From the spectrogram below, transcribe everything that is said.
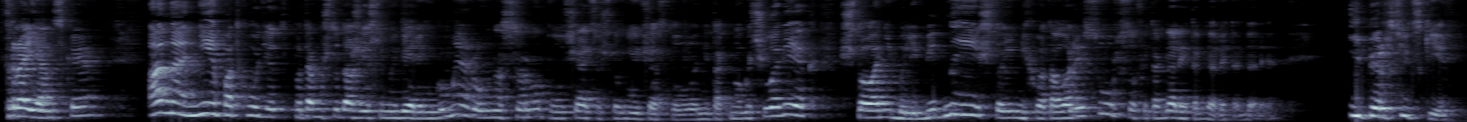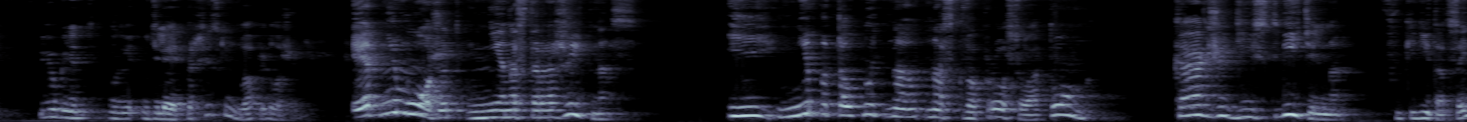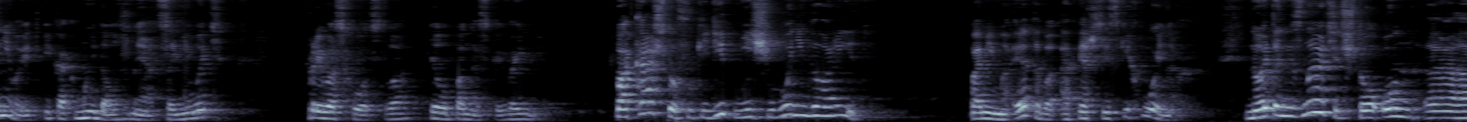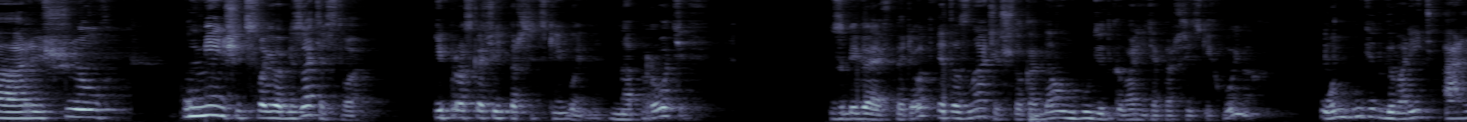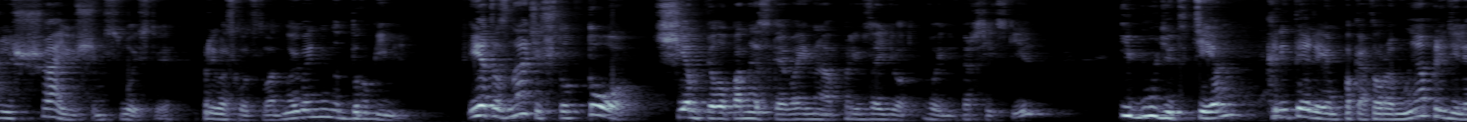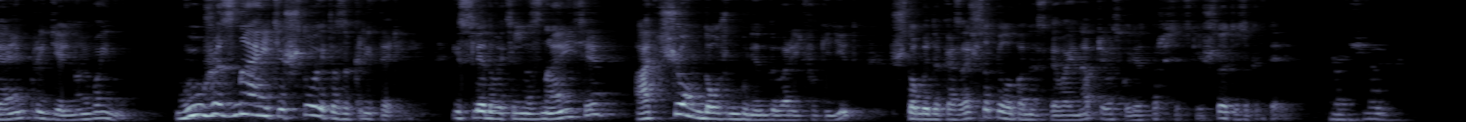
Троянская, она не подходит, потому что даже если мы верим Гумеру, у нас все равно получается, что в ней участвовало не так много человек, что они были бедны, что им не хватало ресурсов и так далее, и так далее, и так далее. И персидские. Югнет уделяет персидским два предложения. Это не может не насторожить нас и не подтолкнуть на, нас к вопросу о том, как же действительно Фукидид оценивает и как мы должны оценивать превосходство Пелопонесской войны. Пока что Фукидид ничего не говорит, помимо этого, о персидских войнах. Но это не значит, что он э, решил уменьшить свое обязательство и проскочить персидские войны. Напротив, забегая вперед, это значит, что когда он будет говорить о персидских войнах, он будет говорить о решающем свойстве превосходства одной войны над другими. И это значит, что то, чем Пелопонесская война превзойдет войны персидские, и будет тем критерием, по которым мы определяем предельную войну. Вы уже знаете, что это за критерий, и, следовательно, знаете, о чем должен будет говорить Фукидид, чтобы доказать, что Пелопонесская война превосходит персидские. Что это за критерий?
